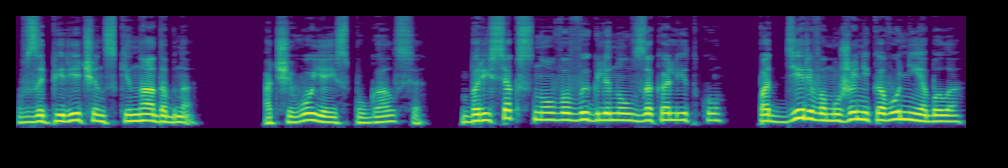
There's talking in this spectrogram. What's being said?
в Запереченске, надобно? А чего я испугался? Борисяк снова выглянул за калитку. Под деревом уже никого не было.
